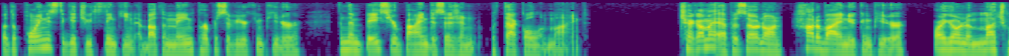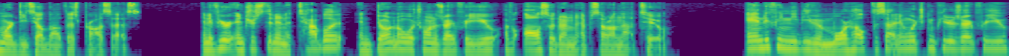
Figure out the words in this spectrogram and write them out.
but the point is to get you thinking about the main purpose of your computer and then base your buying decision with that goal in mind. Check out my episode on how to buy a new computer, where I go into much more detail about this process. And if you're interested in a tablet and don't know which one is right for you, I've also done an episode on that too. And if you need even more help deciding which computer is right for you,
